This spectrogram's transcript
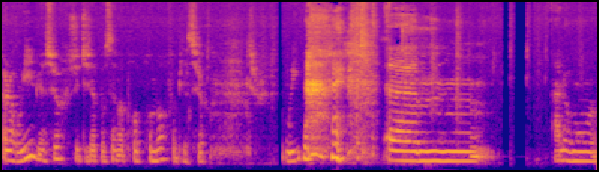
Alors oui, bien sûr, j'ai déjà pensé à ma propre mort, enfin bien sûr. Oui. Alors on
